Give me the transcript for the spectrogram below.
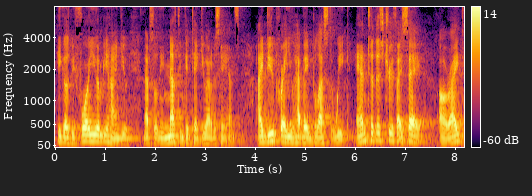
He goes before you and behind you, and absolutely nothing can take you out of his hands. I do pray you have a blessed week. And to this truth I say, all right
